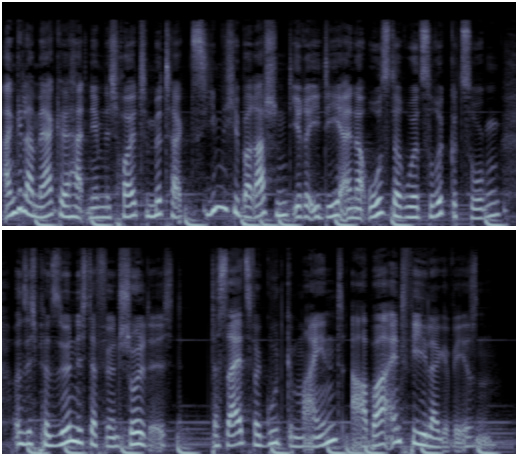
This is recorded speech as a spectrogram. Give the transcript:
Angela Merkel hat nämlich heute Mittag ziemlich überraschend ihre Idee einer Osterruhe zurückgezogen und sich persönlich dafür entschuldigt. Das sei zwar gut gemeint, aber ein Fehler gewesen.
